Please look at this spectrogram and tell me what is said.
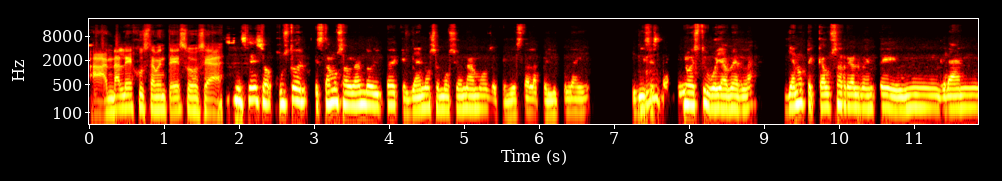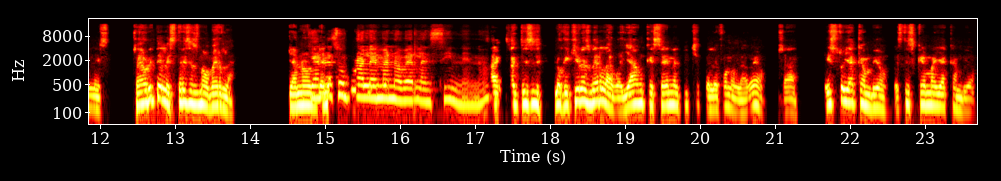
Ándale, justamente eso, o sea. Es eso, justo estamos hablando ahorita de que ya nos emocionamos, de que ya está la película ahí, y dices, no, esto y voy a verla, ya no te causa realmente un gran, o sea, ahorita el estrés es no verla. Ya no, ya no es un problema no verla en cine, ¿no? Exacto, lo que quiero es verla, güey, ya aunque sea en el pinche teléfono la veo, o sea, esto ya cambió, este esquema ya cambió.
